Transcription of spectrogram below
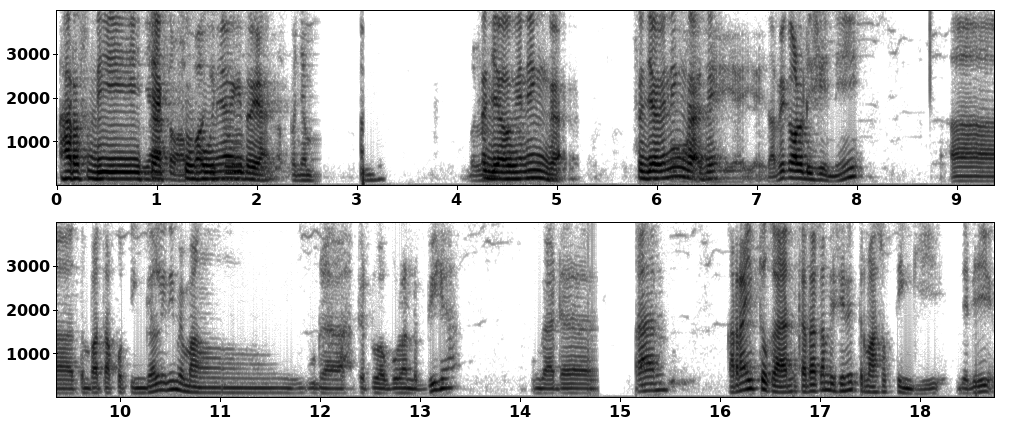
harus ya dicek apa suhunya gitu, ya. Penyem- Belum. Sejauh ini enggak. Sejauh ini enggak iya, sih. iya, iya. Tapi kalau di sini eh, tempat aku tinggal ini memang udah hampir dua bulan lebih ya, nggak ada kan. Karena itu kan, karena kan di sini termasuk tinggi, jadi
